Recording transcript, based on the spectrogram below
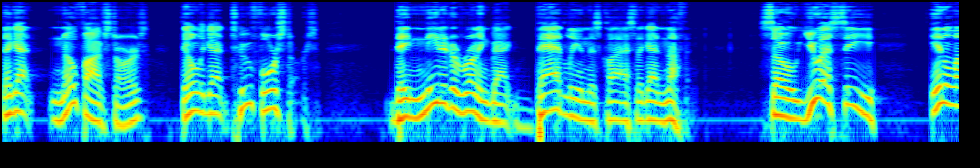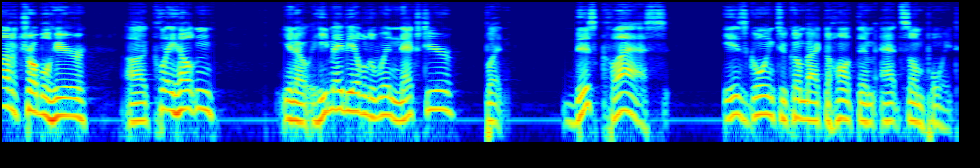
They got no five stars. They only got two four stars. They needed a running back badly in this class. They got nothing. So USC in a lot of trouble here. Uh, Clay Helton, you know, he may be able to win next year, but this class is going to come back to haunt them at some point.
